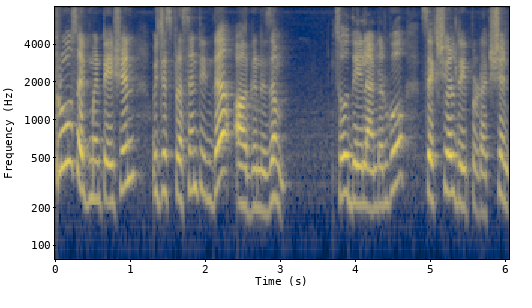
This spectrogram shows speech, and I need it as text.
true segmentation which is present in the organism. So, they will undergo sexual reproduction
